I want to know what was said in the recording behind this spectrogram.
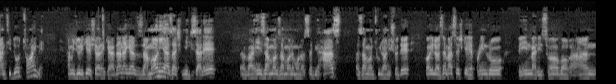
انتیدوت تایمه. همینجوری که اشاره کردن اگر زمانی ازش میگذره و این زمان زمان مناسبی هست و زمان طولانی شده گاهی لازم هستش که هپرین رو به این مریض ها واقعا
